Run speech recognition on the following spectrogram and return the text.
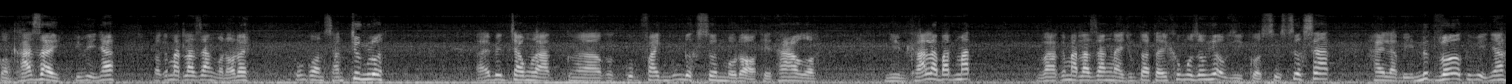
còn khá dày quý vị nhá. Và cái mặt la răng của nó đây cũng còn sáng trưng luôn đấy, bên trong là à, cụm phanh cũng được sơn màu đỏ thể thao rồi. Nhìn khá là bắt mắt. Và cái mặt la răng này chúng ta thấy không có dấu hiệu gì của sự xước xác hay là bị nứt vỡ, quý vị nhá.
